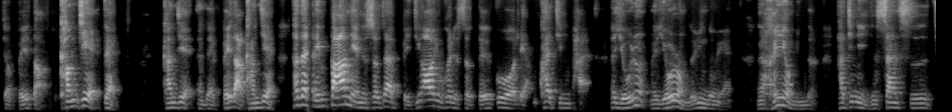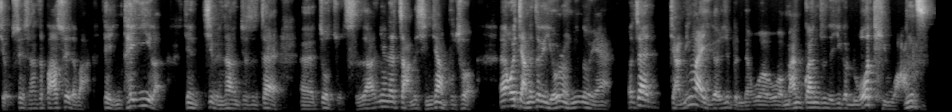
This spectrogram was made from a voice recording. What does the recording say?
叫北岛康介，对，康健，嗯，对，北岛康健，他在零八年的时候在北京奥运会的时候得过两块金牌，那游泳游泳的运动员，很有名的。他今年已经三十九岁、三十八岁了吧？他已经退役了，现在基本上就是在呃做主持啊，因为他长得形象不错。哎，我讲的这个游泳运动员，我再讲另外一个日本的，我我蛮关注的一个裸体王子。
